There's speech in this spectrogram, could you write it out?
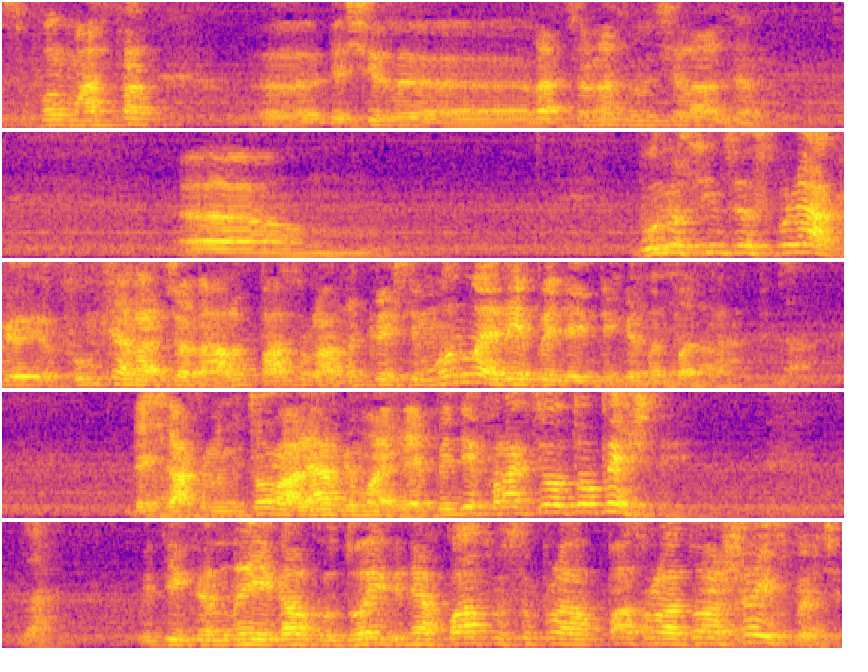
sub forma asta, uh, de șir uh, rațional, se duce la 0. Um, bunul simț îmi spunea că funcția rațională, 4 la n, crește mult mai repede decât în pătrat. Da. Deci dacă numitorul aleargă mai repede, fracția o topește. Da. Uite, când n e egal cu 2, venea 4 supra 4 la 2, 16.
